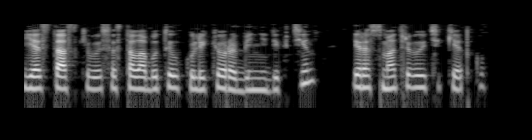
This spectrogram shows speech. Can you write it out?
Я стаскиваю со стола бутылку ликера бенедиктин и рассматриваю этикетку.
